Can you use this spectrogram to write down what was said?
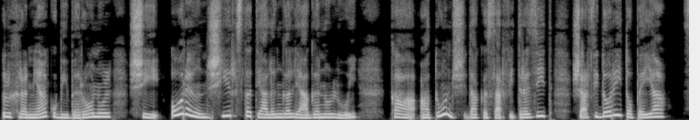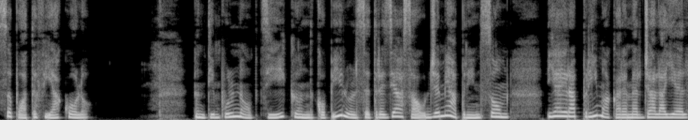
Îl hrănea cu biberonul și ore în șir stătea lângă leagănul lui, ca atunci, dacă s-ar fi trezit și ar fi dorit-o pe ea, să poată fi acolo. În timpul nopții, când copilul se trezea sau gemea prin somn, ea era prima care mergea la el.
